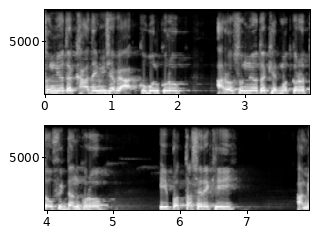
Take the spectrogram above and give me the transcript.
সুন্নিয়তের খাদেম হিসাবে কবুল করুক। আরও সুন্নিয়ত খেদমত করার তৌফিক দান করুক। এই প্রত্যাশা রেখেই আমি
